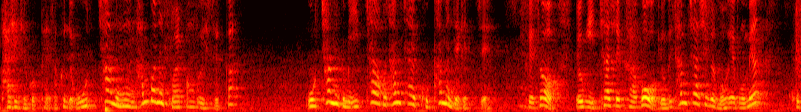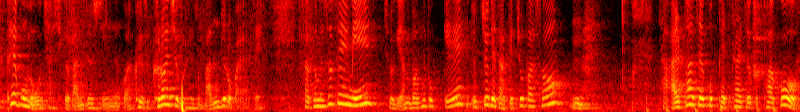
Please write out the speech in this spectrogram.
다시 제곱해서. 근데 5차는 한 번에 구할 방법이 있을까? 5차는 그럼 2차하고 3차에 곱하면 되겠지. 그래서 여기 2차식하고 여기 3차식을 뭐 해보면 곱해보면 5차식을 만들 수 있는 거야. 그래서 그런 식으로 해서 만들어 봐야 돼. 자, 그러면 선생님이 저기 한번 해볼게. 이쪽에 다 이렇게 좁아서. 음. 자, 알파 제곱, 베타 제곱하고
